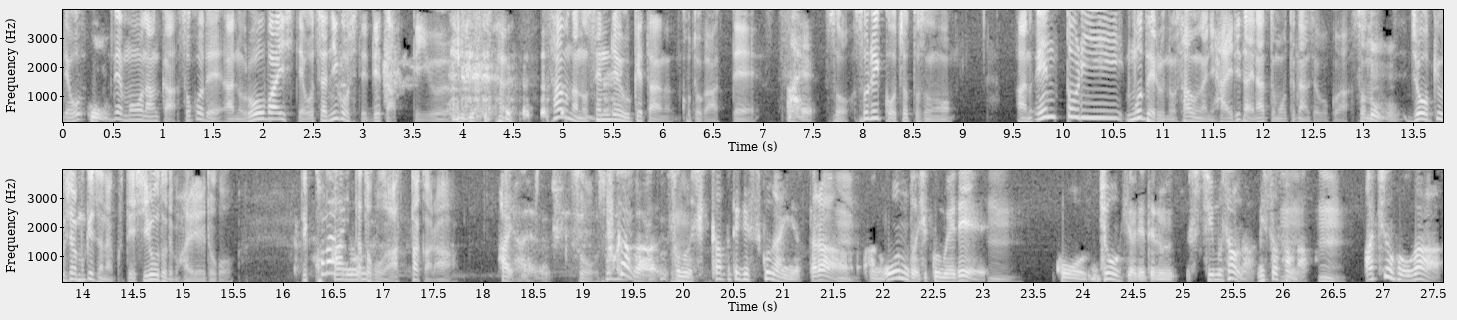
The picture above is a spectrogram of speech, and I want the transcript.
で、おうんで、もうなんか、そこで、あの、狼狽してお茶濁して出たっていう、サウナの洗礼を受けたことがあって、はい。そう、それ以降ちょっとその、あの、エントリーモデルのサウナに入りたいなって思ってたんですよ、僕は。そのうん、上級者向けじゃなくて、素人でも入れるとこ。で、この間行ったとこがあったから、はいはいはい。そう。負荷が、その、比較的少ないんやったら、うんあの、温度低めでう、ん。こう、蒸気が出てるスチームサウナ、ミストサウナ。うん。うん。あっちの方が、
